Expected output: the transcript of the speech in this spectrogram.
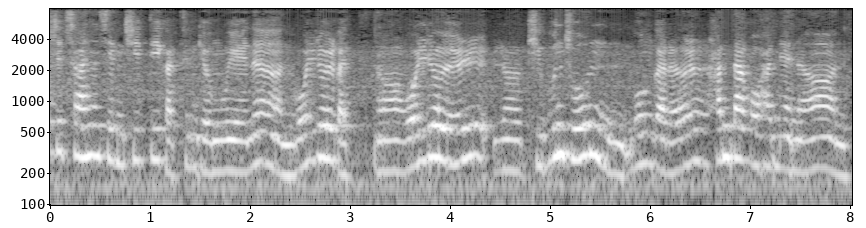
84년생 GT 같은 경우에는 월요일, 같- 어, 월요일 어, 기분 좋은 뭔가를 한다고 하면은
